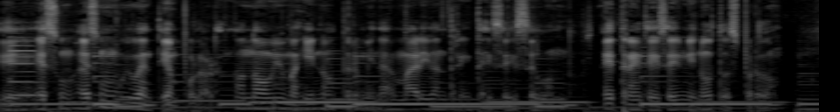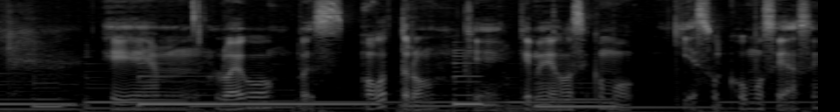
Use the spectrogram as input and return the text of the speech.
eh, es, un, es un muy buen tiempo, la verdad. No, no me imagino terminar Mario en 36 segundos, eh, 36 minutos, perdón. Em, luego, pues otro que, que me dejó así como, ¿y eso cómo se hace?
